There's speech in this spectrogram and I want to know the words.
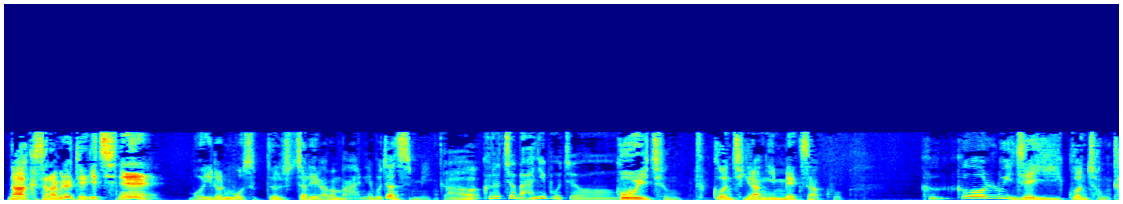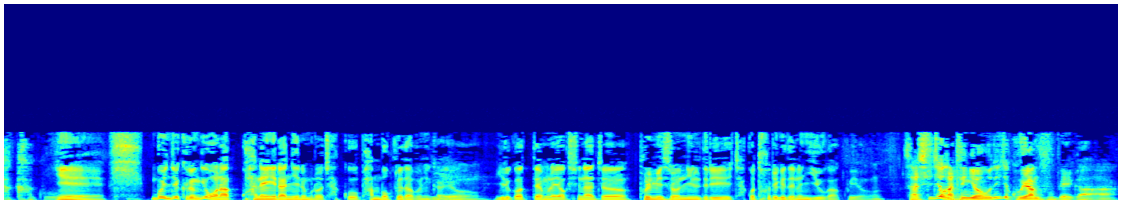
나 그 사람이랑 되게 친해. 뭐 이런 모습들 술자리에 가면 많이 보지 않습니까? 어, 그렇죠. 많이 보죠. 고위층, 특권층이랑 인맥 쌓고 그걸로 이제 이권 청탁하고 예. 뭐 이제 그런 게 워낙 관행이란 이름으로 자꾸 반복되다 보니까요. 예. 이것 때문에 역시나 저 불미스러운 일들이 자꾸 터지게 되는 이유 같고요. 사실 저 같은 경우도 이제 고향 후배가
